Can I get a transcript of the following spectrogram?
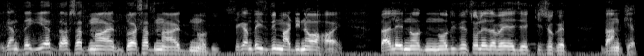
এখান থেকে গিয়ে দশ হাত নয়, দশ হাত নয় নদী। সেখান থেকে যদি মাটি নেওয়া হয়, তাহলে নদ- নদীতে চলে যাবে এই যে কৃষকের ধান ক্ষেত।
